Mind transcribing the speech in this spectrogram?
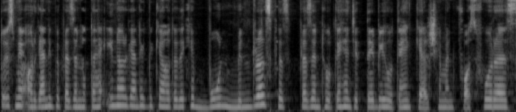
तो इसमें ऑर्गेनिक भी प्रेजेंट होता है इनऑर्गेनिक में क्या होता है? देखिए बोन मिनरल्स प्रेजेंट होते हैं, जितने भी होते हैं, कैल्शियम एंड फॉस्फोरस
